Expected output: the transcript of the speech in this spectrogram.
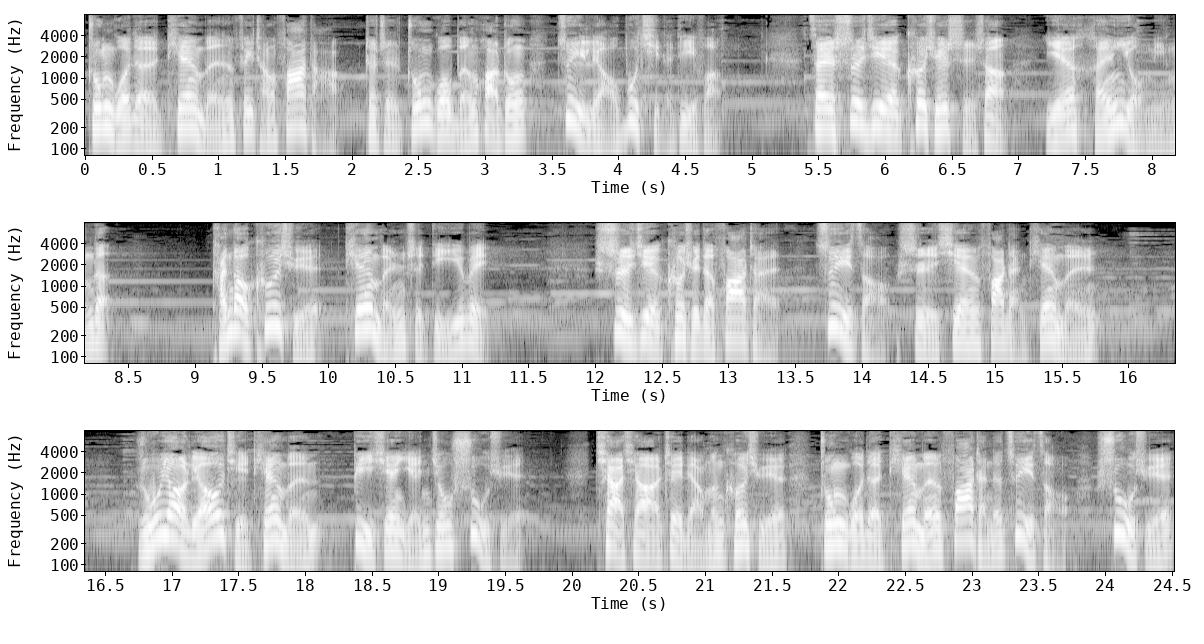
中国的天文非常发达，这是中国文化中最了不起的地方。在世界科学史上也很有名的。谈到科学，天文是第一位。世界科学的发展最早是先发展天文，如要了解天文，必先研究数学。恰恰这两门科学，中国的天文发展的最早，数学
